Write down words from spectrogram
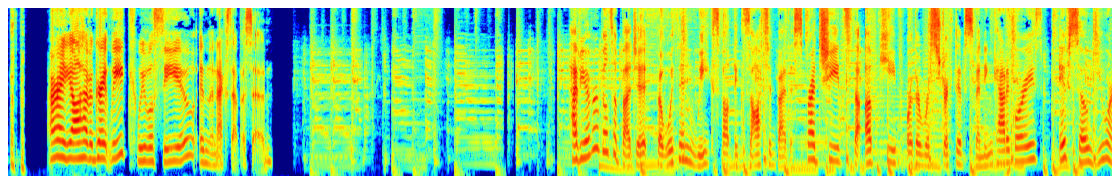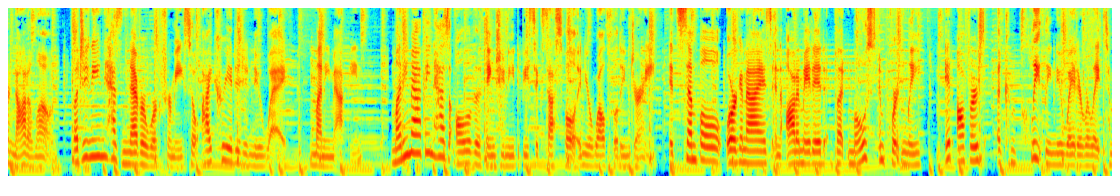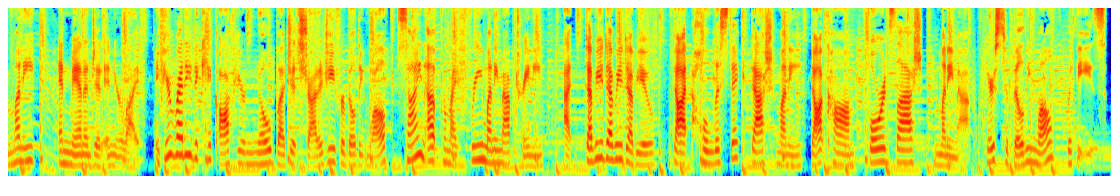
all right, y'all have a great week. We will see you in the next episode. Have you ever built a budget, but within weeks felt exhausted by the spreadsheets, the upkeep, or the restrictive spending categories? If so, you are not alone. Budgeting has never worked for me, so I created a new way money mapping. Money mapping has all of the things you need to be successful in your wealth building journey. It's simple, organized, and automated, but most importantly, it offers a completely new way to relate to money and manage it in your life. If you're ready to kick off your no budget strategy for building wealth, sign up for my free money map training at www.holistic money.com forward slash money map. Here's to building wealth with ease.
